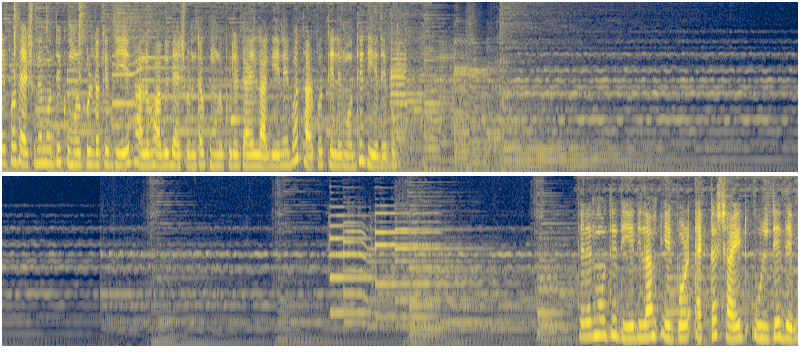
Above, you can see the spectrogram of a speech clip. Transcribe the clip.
এরপর বেসনের মধ্যে কুমড়ো ফুলটাকে দিয়ে ভালোভাবে বেসনটা কুমড়ো ফুলের গায়ে লাগিয়ে নেব, তারপর তেলের মধ্যে দিয়ে দেবো। তেলের মধ্যে দিয়ে দিলাম, এরপর একটা সাইড উল্টে দেব।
